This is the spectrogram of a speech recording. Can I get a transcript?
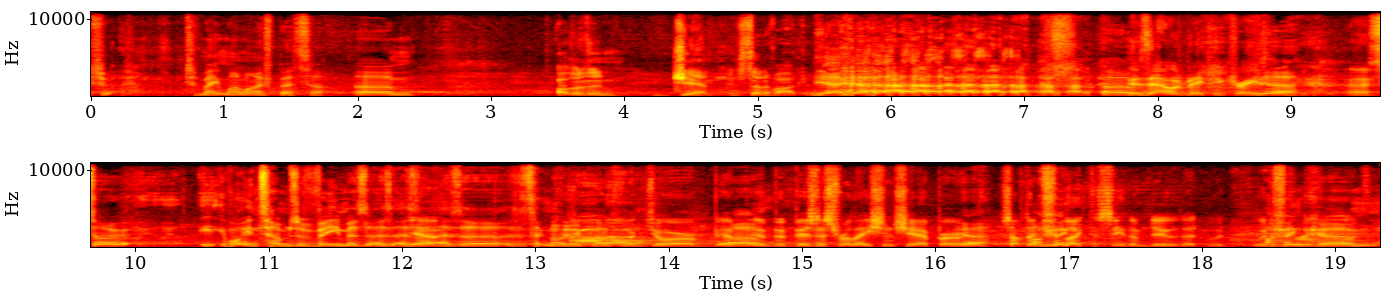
to, to make my life better. Um, other than gin instead of vodka. Yeah, yeah, Because that would make you crazy. yeah. So, i- what, in terms of Veeam as, as, as, Yeah. a, as, a, as a technology Product platform, or b- b- business relationship or yeah. something I you'd think- like to see them do that would, would I improve think um,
